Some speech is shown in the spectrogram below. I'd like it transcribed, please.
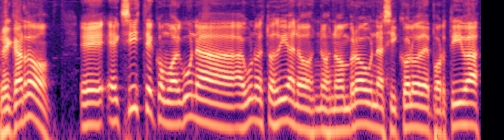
Ricardo, eh, ¿existe como alguna, alguno de estos días nos, nos nombró una psicóloga deportiva,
